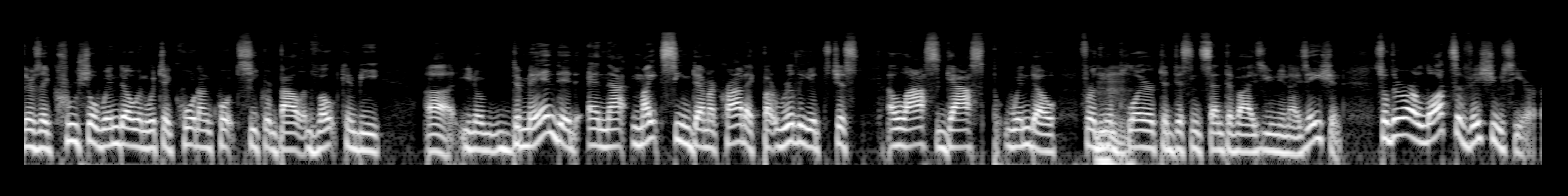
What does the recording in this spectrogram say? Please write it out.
there's a crucial window in which a quote unquote secret ballot vote can be, uh, you know, demanded, and that might seem democratic, but really it's just a last gasp window for the mm. employer to disincentivize unionization. So there are lots of issues here.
